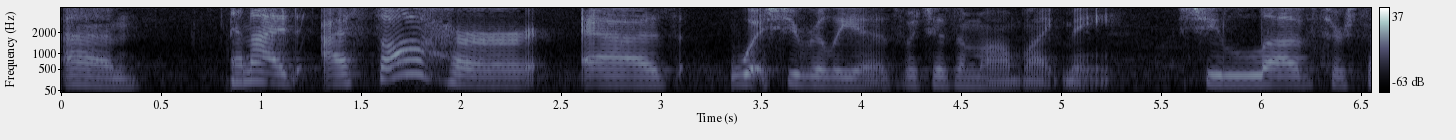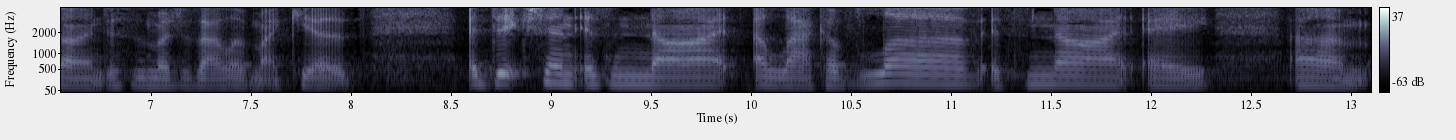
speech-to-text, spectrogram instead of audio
Um, and I, I saw her as what she really is, which is a mom like me. She loves her son just as much as I love my kids. Addiction is not a lack of love. It's not a um,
